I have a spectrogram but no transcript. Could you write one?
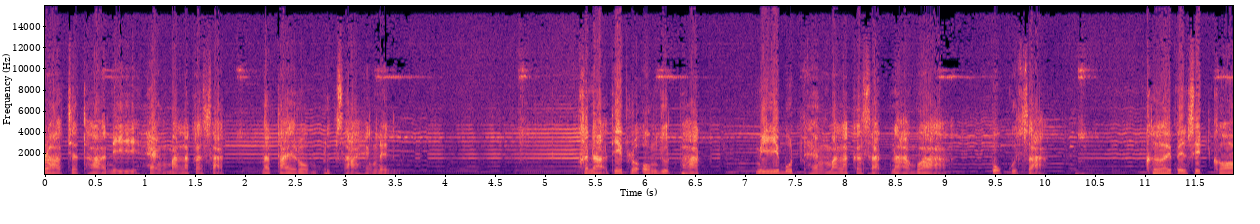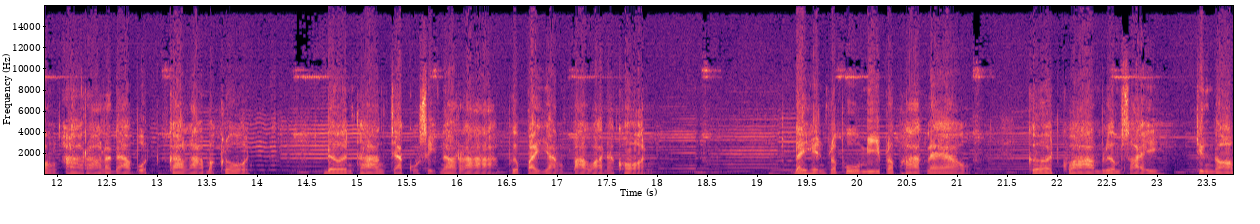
ราชธานีแห่งมรรคษัตริย์ณใต้ร่มพฤกษาแห่งหนึ่ง ขณะที่พระองค์หยุดพักมีบุตรแห่งมรรคษัตริย์นามว่า ปุกกุสะ เคยเป็นสิทธิ์ของอาราลดาบุตรกาลามโครดเดินทางจากกุสินาราเพื่อไปยังปาวานคร ได้เห็นพระผู้มีพระภาคแล้ว เกิดความเลื่อมใสจึงน้อม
